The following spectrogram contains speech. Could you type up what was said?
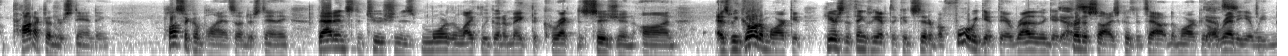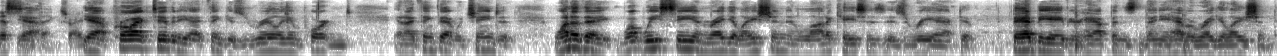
a, product understanding plus a compliance understanding, that institution is more than likely going to make the correct decision on. As we go to market, here's the things we have to consider before we get there, rather than get yes. criticized because it's out in the market yes. already and we miss yeah. some things, right? Yeah, proactivity I think is really important, and I think that would change it. One of the what we see in regulation in a lot of cases is reactive. Bad behavior happens, then you have a regulation.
